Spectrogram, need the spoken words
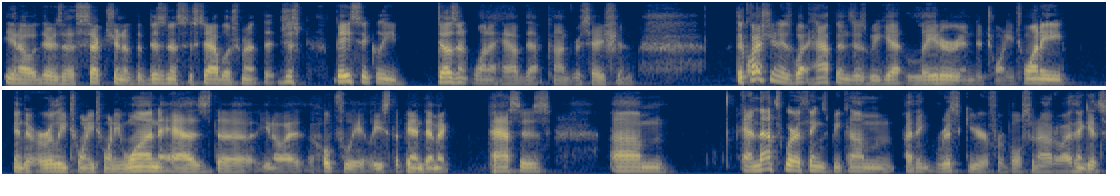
you know, there's a section of the business establishment that just basically doesn't want to have that conversation. The question is what happens as we get later into 2020, into early 2021, as the, you know, hopefully at least the pandemic passes. Um, and that's where things become, I think, riskier for Bolsonaro. I think it's,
